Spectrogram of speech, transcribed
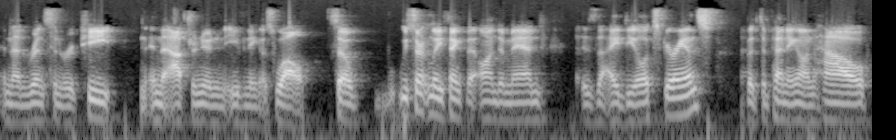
and then rinse and repeat in the afternoon and evening as well. So we certainly think that on demand is the ideal experience, but depending on how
